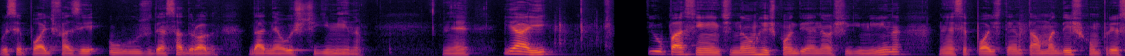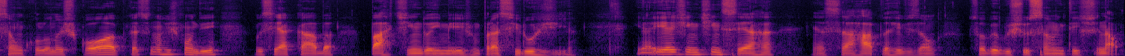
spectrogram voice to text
você pode fazer o uso dessa droga da neostigmina. Né? E aí, se o paciente não responder a neostigmina, né, você pode tentar uma descompressão colonoscópica. Se não responder, você acaba partindo aí mesmo para a cirurgia. E aí a gente encerra essa rápida revisão sobre obstrução intestinal.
